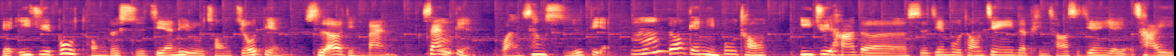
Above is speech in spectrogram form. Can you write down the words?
也依据不同的时间，例如从九点、十二点半、三点、晚上十点，嗯，都给你不同。依据它的时间不同，建议的品尝时间也有差异，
